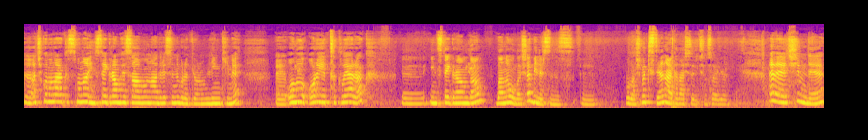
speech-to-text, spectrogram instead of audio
E, açıklamalar kısmına Instagram hesabımın adresini bırakıyorum, linkini. E, onu oraya tıklayarak e, Instagram'dan bana ulaşabilirsiniz. E, ulaşmak isteyen arkadaşlar için söylüyorum. Evet şimdi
